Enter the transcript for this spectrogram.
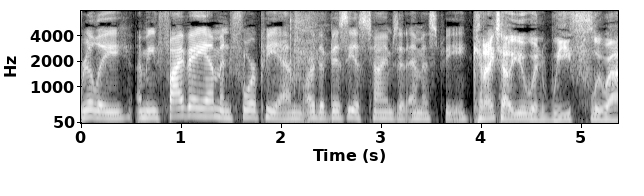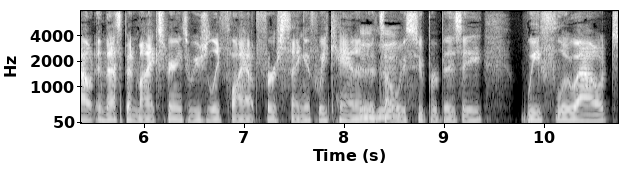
Really, I mean, five a.m. and four p.m. are the busiest times at MSP. Can I tell you when we flew out, and that's been my experience, we usually fly out first thing if we can, and it's always super busy. We flew out,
